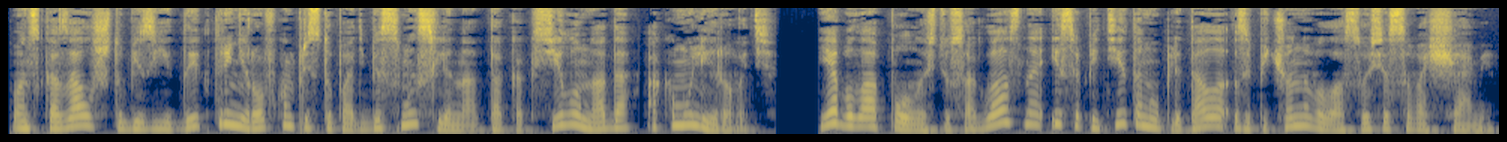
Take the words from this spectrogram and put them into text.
Он сказал, что без еды к тренировкам приступать бессмысленно, так как силу надо аккумулировать. Я была полностью согласна и с аппетитом уплетала запеченного лосося с овощами.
